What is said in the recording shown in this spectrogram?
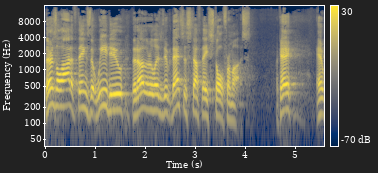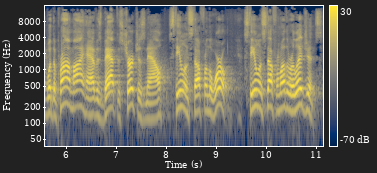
There's a lot of things that we do that other religions do, but that's the stuff they stole from us. Okay? And what the problem I have is Baptist churches now stealing stuff from the world stealing stuff from other religions.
